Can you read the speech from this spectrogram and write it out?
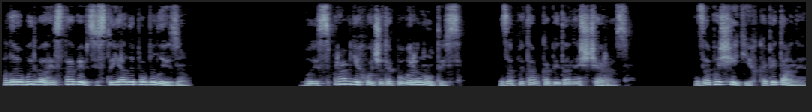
але обидва гестапівці стояли поблизу. Ви справді хочете повернутись? запитав капітан іще раз. Запишіть їх, капітане,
